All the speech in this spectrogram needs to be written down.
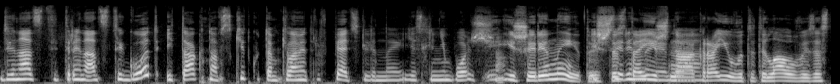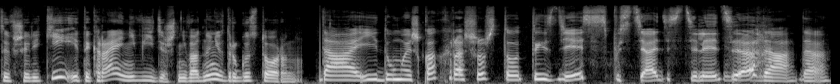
да. 12-13 год, и так на вскидку там километров 5 длины, если не больше. И, и ширины. То И есть ты ширины, стоишь на да. краю вот этой лавовой застывшей реки, и ты края не видишь ни в одну, ни в другую сторону. Да, и думаешь, как хорошо, что ты здесь спустя десятилетия. Да, да.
